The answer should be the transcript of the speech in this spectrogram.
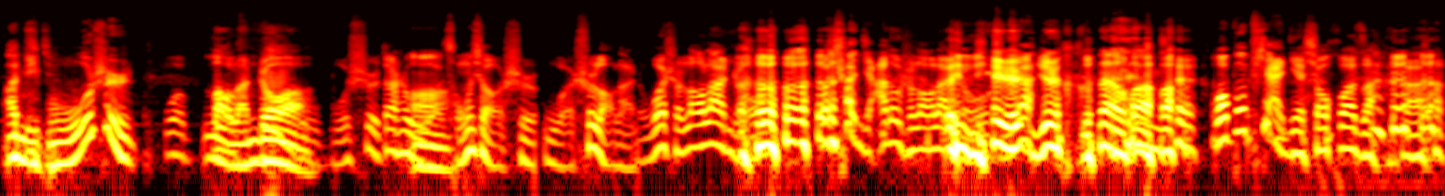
啊，你不是我老兰州啊我不是，但是啊我从小是我是老兰州，我是老兰州，我全家都是老兰哎，州。你这人你这是河南话 吗？我不骗你，小伙子。啊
